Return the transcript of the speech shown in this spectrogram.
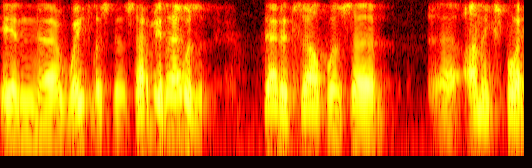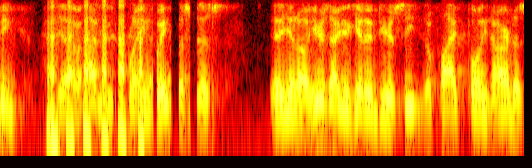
in uh, weightlessness. I mean, that was that itself was uh, uh, unexplained. You know, how do you explain weightlessness? Uh, you know, here's how you get into your seat in a five point harness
